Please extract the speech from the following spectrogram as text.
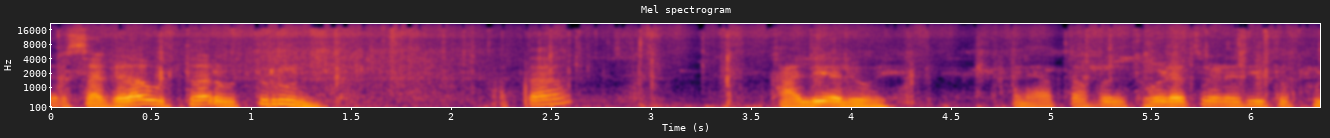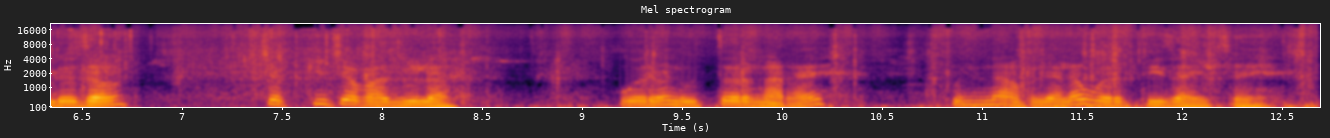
तर सगळा उतार उतरून आता खाली आलो आहे आणि आता आपण थोड्याच वेळात इथं पुढे जाऊन चक्कीच्या बाजूला वरण उतरणार आहे. पुन्हा आपल्याला वरती जायचं आहे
